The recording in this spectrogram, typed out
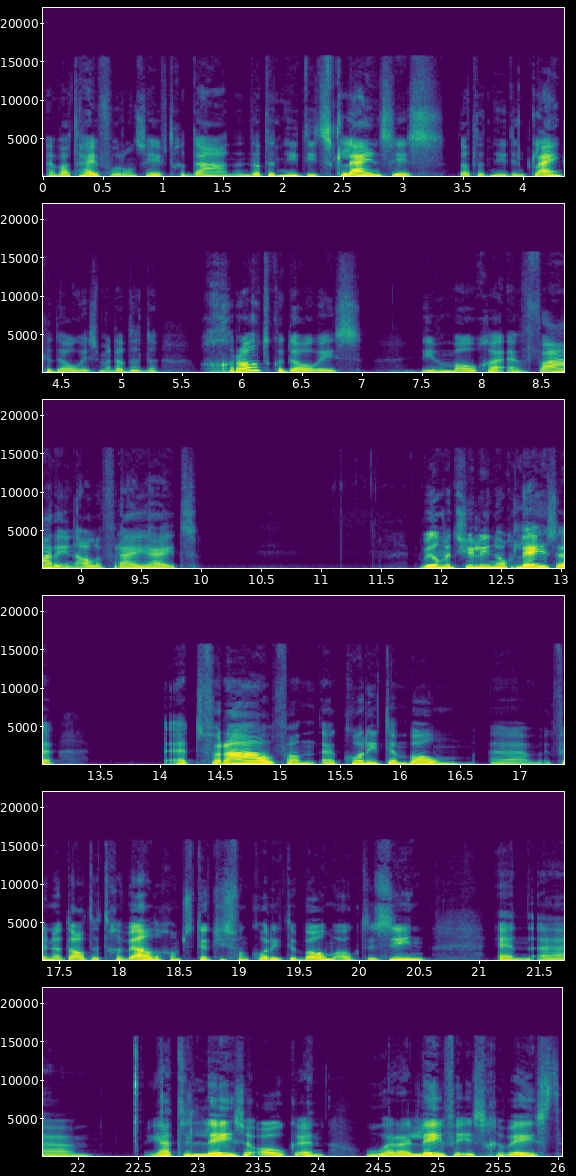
en wat Hij voor ons heeft gedaan. En dat het niet iets kleins is, dat het niet een klein cadeau is, maar dat het een groot cadeau is, die we mogen ervaren in alle vrijheid. Ik wil met jullie nog lezen het verhaal van uh, Corrie ten Boom. Uh, ik vind het altijd geweldig om stukjes van Corrie ten Boom ook te zien. En uh, ja, te lezen ook. En hoe haar leven is geweest.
